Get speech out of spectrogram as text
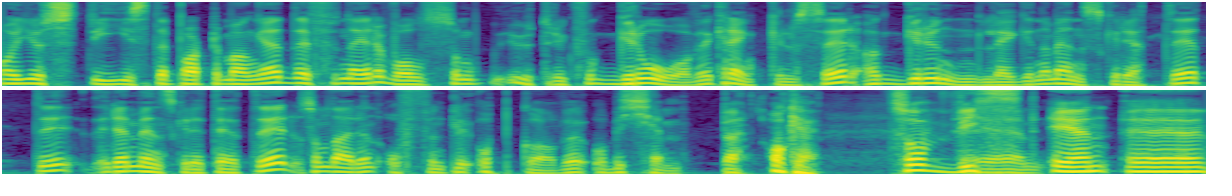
og Justisdepartementet definerer vold som uttrykk for grove krenkelser av grunnleggende menneskerettigheter, menneskerettigheter som det er en offentlig oppgave å bekjempe. ok. Så hvis en eh,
